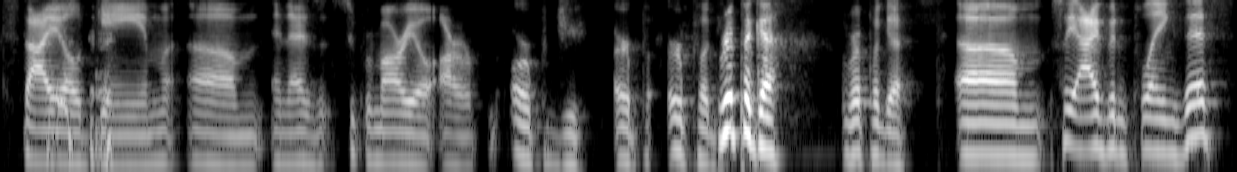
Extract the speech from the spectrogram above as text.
style game, um, and as Super Mario R- RPG, Erp, Erpug, Ripiga. Ripiga. Um, so yeah, I've been playing this,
